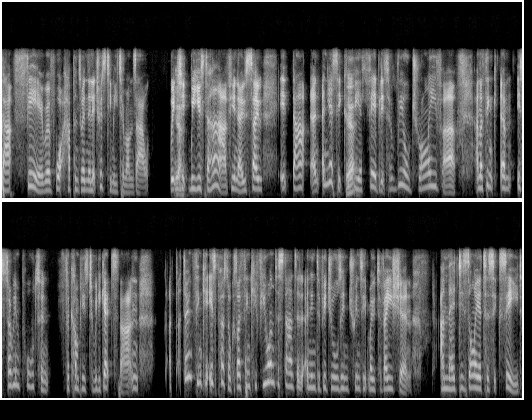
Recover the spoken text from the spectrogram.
that fear of what happens when the electricity meter runs out which yeah. it, we used to have you know so it that and, and yes it could yeah. be a fear but it's a real driver and i think um, it's so important for companies to really get to that and I, I don't think it is personal because I think if you understand an individual's intrinsic motivation and their desire to succeed,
